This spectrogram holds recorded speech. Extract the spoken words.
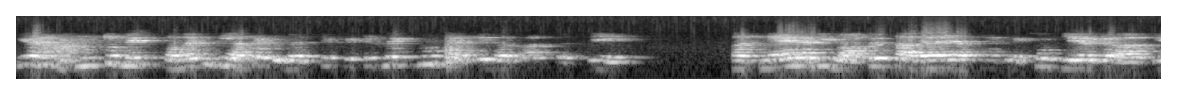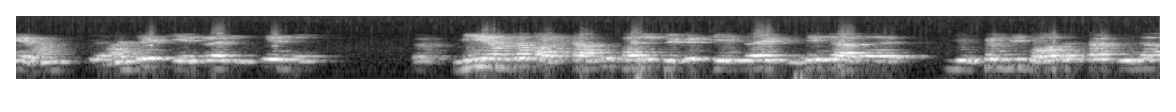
ये हम तो समझ नहीं आता डोमेस्टिक क्रिकेट में क्यों पैसे करते हैं? हसनैन अभी वापस आ रहा है, अपने एक प्लेयर करा के हम हंड्रेड खेल में। मीर पाकिस्तान को सारी क्रिकेट खेल रहा है खेले जा रहा है। भी बहुत अच्छा खेला,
